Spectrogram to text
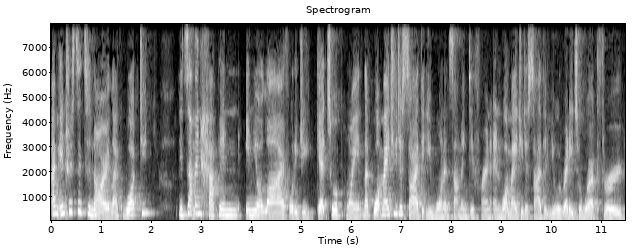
I'm interested to know, like, what did did something happen in your life or did you get to a point like what made you decide that you wanted something different and what made you decide that you were ready to work through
